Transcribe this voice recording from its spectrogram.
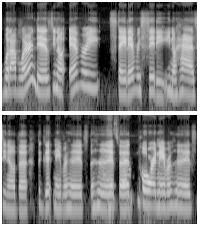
what I've learned is, you know, every state, every city, you know, has, you know, the the good neighborhoods, the hood, That's the right. poor neighborhoods.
